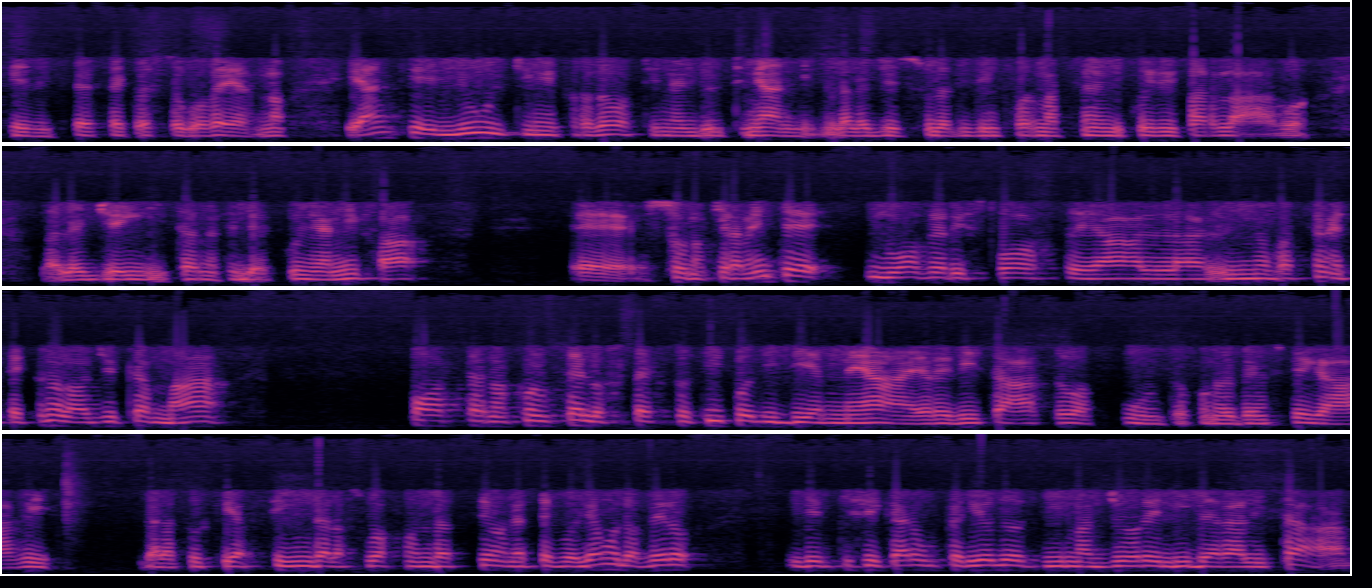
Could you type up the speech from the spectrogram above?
che esistesse questo governo. E anche gli ultimi prodotti negli ultimi anni, la legge sulla disinformazione di cui vi parlavo, la legge internet di alcuni anni fa, eh, sono chiaramente nuove risposte all'innovazione tecnologica ma portano con sé lo stesso tipo di DNA ereditato, appunto, come ben spiegavi, dalla Turchia fin dalla sua fondazione. Se vogliamo davvero identificare un periodo di maggiore liberalità,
